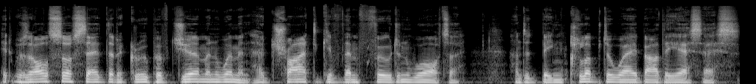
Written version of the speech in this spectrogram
It was also said that a group of German women had tried to give them food and water and had been clubbed away by the SS.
